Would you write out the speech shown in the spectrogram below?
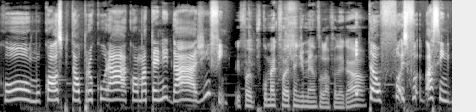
como, qual hospital procurar, qual maternidade, enfim. E foi, como é que foi o atendimento lá? Foi legal? Então, foi, foi- assim,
